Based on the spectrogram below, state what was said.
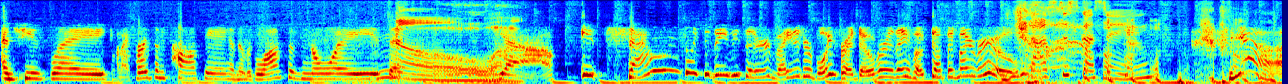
and she's like, "And I heard them talking, and there was lots of noise." and- No. yeah. It sounds like the babysitter invited her boyfriend over and they hooked up in my room. That's disgusting. Yeah. Oh,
